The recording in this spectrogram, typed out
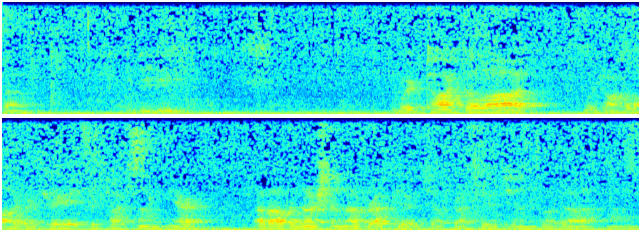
said. We've talked a lot, we talk a lot at retreats, we've talked some here about the notion of refuge, of refuge in Buddha and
